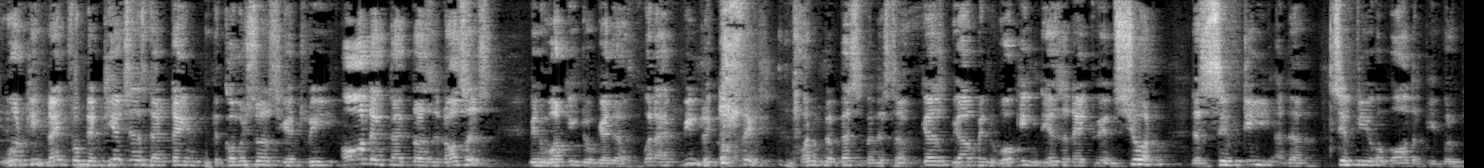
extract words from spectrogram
working right from the DHS that time, the commissioner, secretary, all the directors and officers been working together. But I have been recognized one of the best ministers because we have been working days and night to ensure the safety and the safety of all the people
